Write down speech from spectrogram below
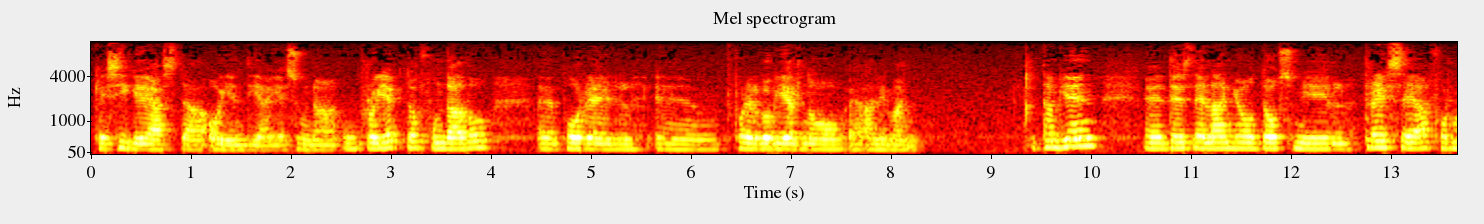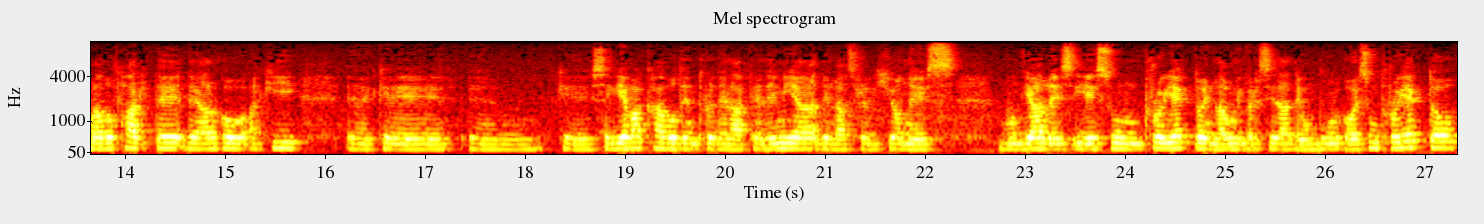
que sigue hasta hoy en día y es una, un proyecto fundado eh, por, el, eh, por el gobierno eh, alemán. También desde el año 2013 ha formado parte de algo aquí que, que se lleva a cabo dentro de la Academia de las Religiones mundiales y es un proyecto en la Universidad de Hamburgo, es un proyecto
